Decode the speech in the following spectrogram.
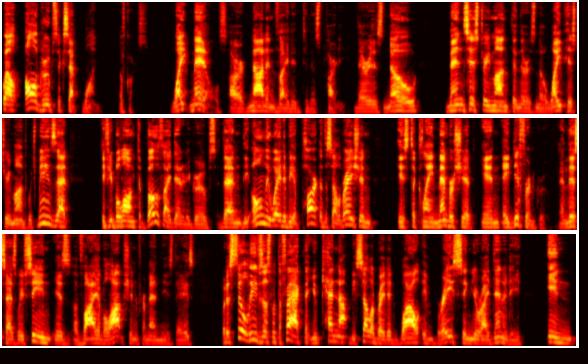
Well, all groups except one, of course. White males are not invited to this party. There is no Men's History Month and there is no White History Month, which means that if you belong to both identity groups, then the only way to be a part of the celebration is to claim membership in a different group. And this, as we've seen, is a viable option for men these days. But it still leaves us with the fact that you cannot be celebrated while embracing your identity in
